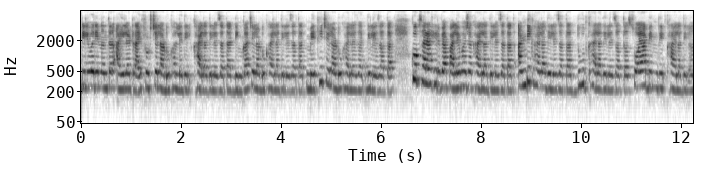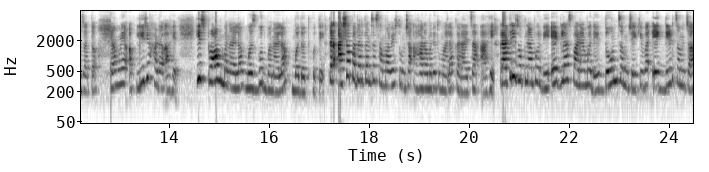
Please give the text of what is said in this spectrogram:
डिलिव्हरी नंतर आईला ड्रायफ्रुटचे लाडू खाल्ले दिल- खायला दिले जातात डिंकाचे लाडू खायला दिले जातात मेथीचे लाडू खायला दिले जातात. खूप साऱ्या हिरव्या पालेभाज्या खायला दिले जातात अंडी खायला दिले जातात दूध खायला दिले जातं सोयाबीन दि- खायला दिलं जातं. त्यामुळे आपली जी हाडं आहेत ही स्ट्रॉंग बनायला मजबूत बनायला मदत होते. तर अशा पदार्थांचा समावेश तुमच्या आहारामध्ये तुम्हाला करायचा आहे. रात्री झोपण्यापूर्वी एक ग्लास पाण्यामध्ये दोन चमचे किंवा एक दीड चमचा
